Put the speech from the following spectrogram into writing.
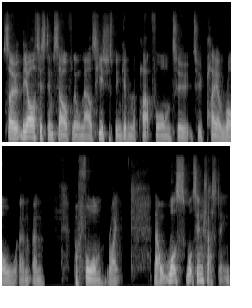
So the artist himself, Lil Nas, he's just been given the platform to to play a role and, and perform, right? Now, what's what's interesting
